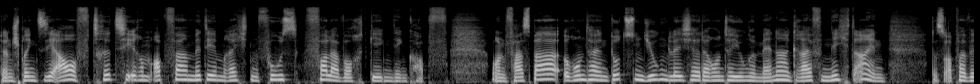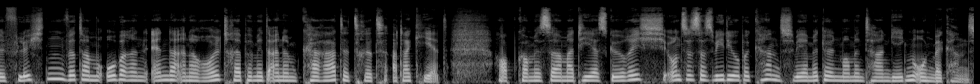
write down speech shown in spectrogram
Dann springt sie auf, tritt ihrem Opfer mit dem rechten Fuß voller Wucht gegen den Kopf. Unfassbar, rund ein Dutzend Jugendliche, darunter junge Männer, greifen nicht ein. Das Opfer will flüchten, wird am oberen Ende einer Rolltreppe mit einem Karatetritt attackiert. Hauptkommissar Matthias Görig, uns ist das Video bekannt. Wir ermitteln momentan gegen Unbekannt.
